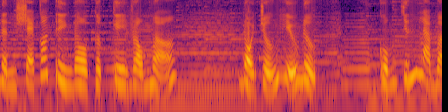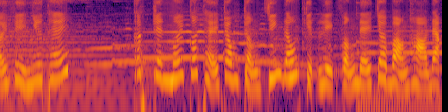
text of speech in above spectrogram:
định sẽ có tiền đồ cực kỳ rộng mở. Đội trưởng hiểu được, Cũng chính là bởi vì như thế, Cấp trên mới có thể trong trận chiến đấu kịch liệt vẫn để cho bọn họ đặc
